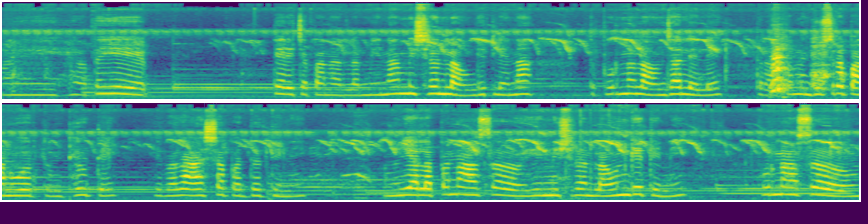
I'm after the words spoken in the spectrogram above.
आणि आता हे तेरेच्या पानाला मी ना मिश्रण लावून घेतले ना तर पूर्ण लावून झालेले. तर आता मी दुसरं पान वरतून ठेवते. हे बघा अशा पद्धतीने. याला पण असं हे मिश्रण लावून घेते मी. पूर्ण असं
